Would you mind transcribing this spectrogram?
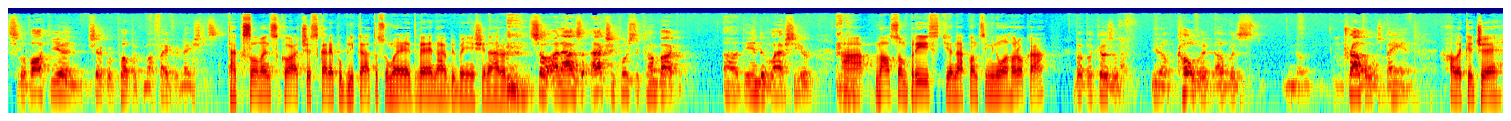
Slovakia and Czech Republic, my favorite nations. tak Slovensko a Česká republika to sú moje dve najobľúbenejšie národy. So, and I was actually supposed to come back uh, at the end of last year, A mal som prísť na konci minulého roka, but because of you know COVID, I was you know travel was banned, ale keďže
